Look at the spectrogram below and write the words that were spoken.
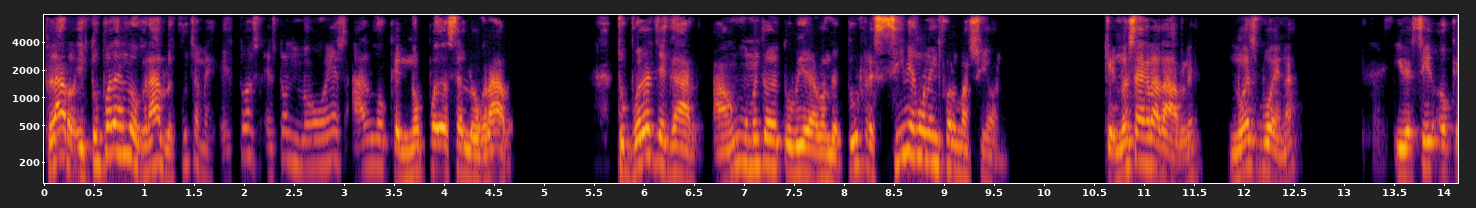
claro, y tú puedes lograrlo. Escúchame, esto, es, esto no es algo que no puede ser logrado. Tú puedes llegar a un momento de tu vida donde tú recibes una información que no es agradable, no es buena, y decir, ok,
